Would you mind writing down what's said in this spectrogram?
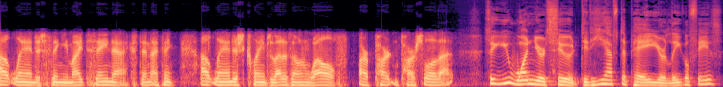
outlandish thing he might say next. And I think outlandish claims about his own wealth are part and parcel of that. So you won your suit. Did he have to pay your legal fees?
